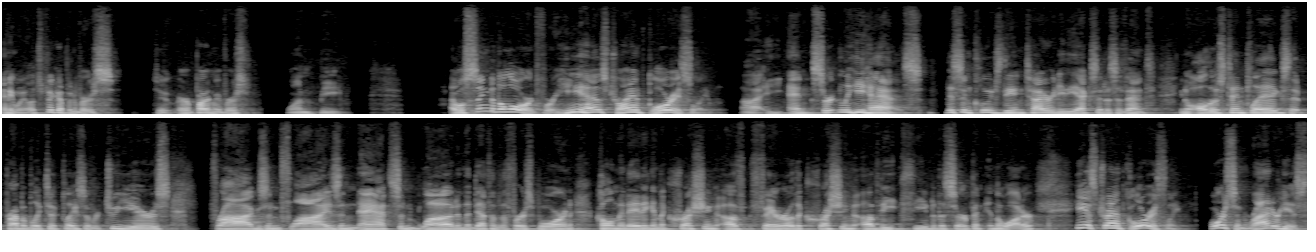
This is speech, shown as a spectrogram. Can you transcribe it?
Anyway, let's pick up in verse 2, or pardon me, verse 1b. I will sing to the Lord, for he has triumphed gloriously. Uh, and certainly he has. This includes the entirety of the Exodus event. You know, all those 10 plagues that probably took place over two years frogs and flies and gnats and blood and the death of the firstborn, culminating in the crushing of Pharaoh, the crushing of the seed of the serpent in the water. He has triumphed gloriously horse and rider, he is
